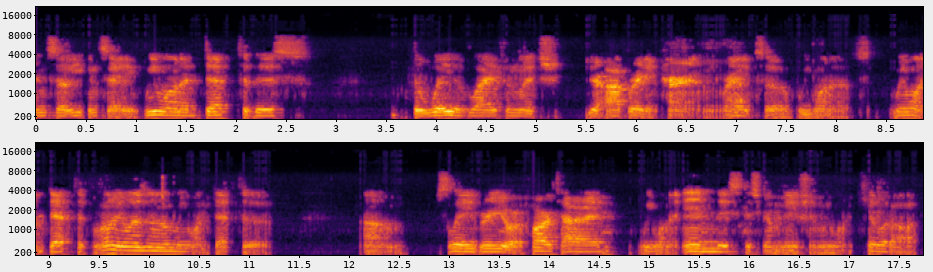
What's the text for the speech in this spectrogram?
And so you can say, we want a death to this, the way of life in which you're operating currently, right? So we want to, we want death to colonialism, we want death to um, slavery or apartheid, we want to end this discrimination, we want to kill it off,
